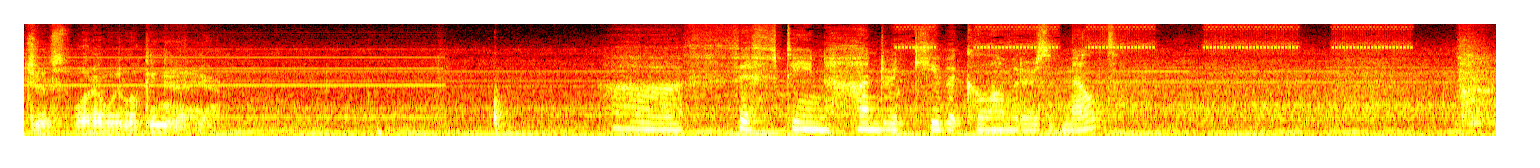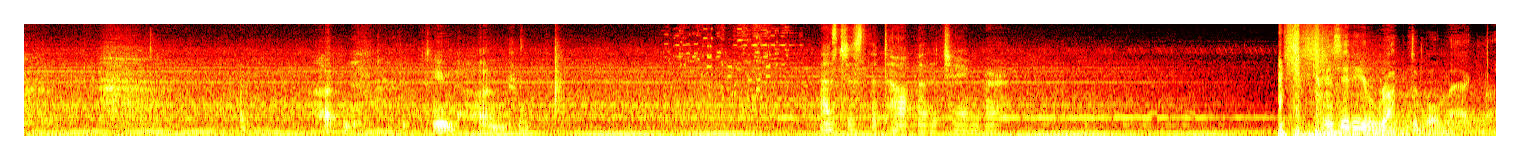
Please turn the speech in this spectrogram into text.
Just what are we looking at here? Uh, 1,500 cubic kilometers of melt. Fifteen hundred. That's just the top of the chamber. Is it eruptible magma?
